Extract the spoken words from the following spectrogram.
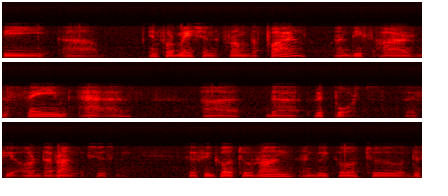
the uh, information from the file, and these are the same as uh, the reports. So if you or the run, excuse me. So if we go to run and we go to this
